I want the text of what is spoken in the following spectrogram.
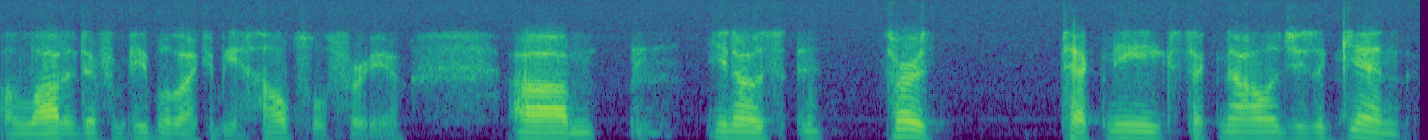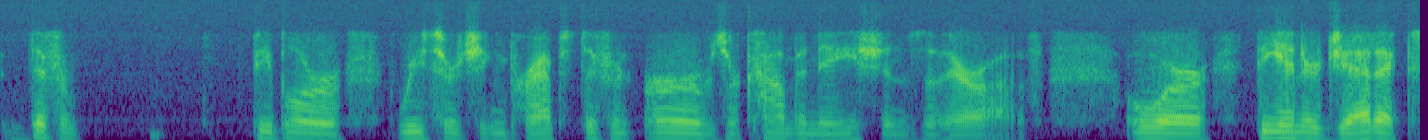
a lot of different people that could be helpful for you um, you know as, as far as techniques technologies again different people are researching perhaps different herbs or combinations thereof or the energetics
